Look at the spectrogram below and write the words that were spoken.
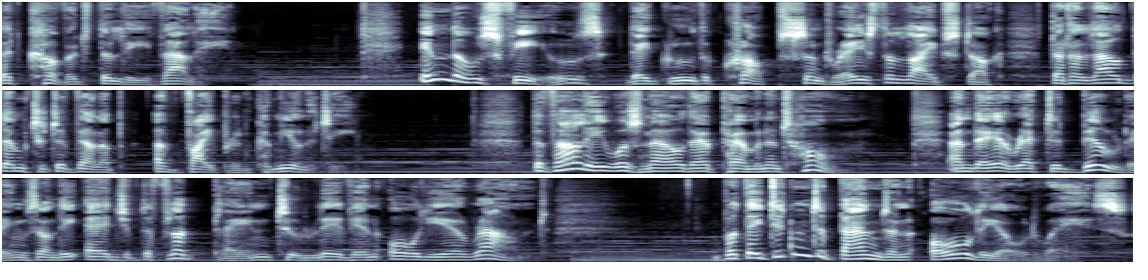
that covered the Lee Valley. In those fields, they grew the crops and raised the livestock that allowed them to develop a vibrant community. The valley was now their permanent home, and they erected buildings on the edge of the floodplain to live in all year round. But they didn't abandon all the old ways.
